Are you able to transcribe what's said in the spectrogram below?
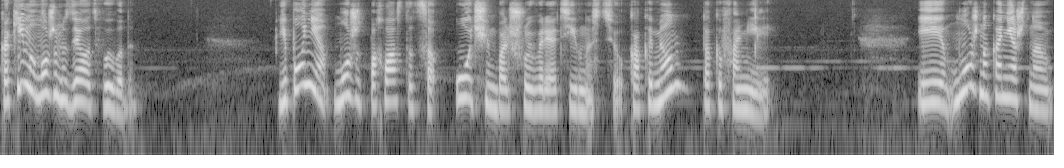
Какие мы можем сделать выводы? Япония может похвастаться очень большой вариативностью как имен, так и фамилий. И можно, конечно,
